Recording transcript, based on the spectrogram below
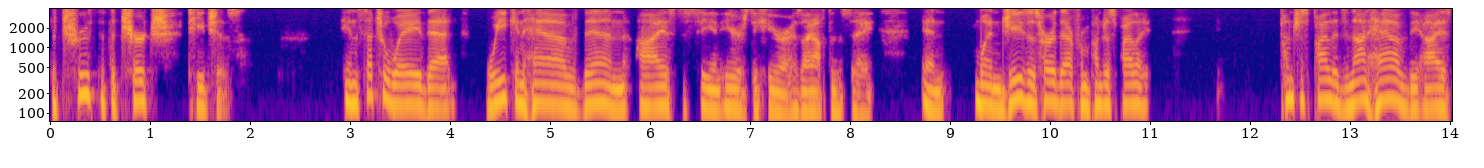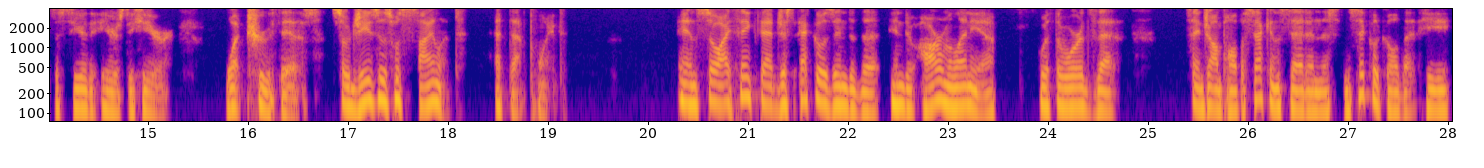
the truth that the church teaches in such a way that we can have then eyes to see and ears to hear, as I often say, and when Jesus heard that from Pontius Pilate, Pontius Pilate did not have the eyes to see or the ears to hear what truth is. So Jesus was silent at that point. And so I think that just echoes into the into our millennia with the words that St. John Paul II said in this encyclical that he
